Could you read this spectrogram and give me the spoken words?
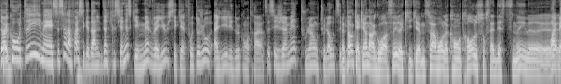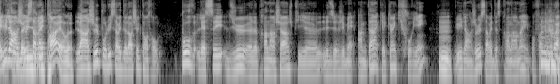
D'un un- côté, mais c'est ça l'affaire, c'est que dans, le- dans le christianisme, ce qui est merveilleux, c'est qu'il faut toujours allier les deux contraires. C'est jamais tout l'un ou tout l'autre. Mettons quelqu'un d'angoissé là, qui, qui aime ça avoir le contrôle sur sa destinée. Là, euh, Ouais, ben lui, l'enjeu, il- ça va être-. L'enjeu pour lui, ça va être de lâcher le contrôle pour laisser Dieu euh, le prendre en charge puis euh, le diriger. Mais en même temps, quelqu'un qui fout rien, Hmm. lui, l'enjeu, ça va être de se prendre en main pour faire de quoi.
